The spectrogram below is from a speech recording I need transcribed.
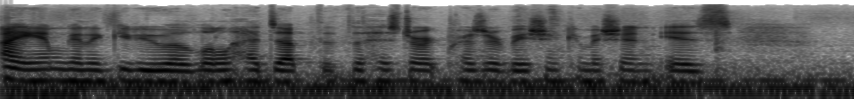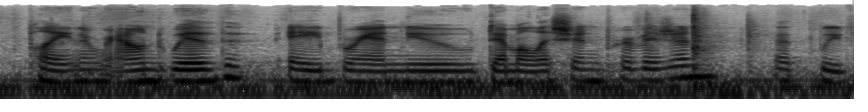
I am gonna give you a little heads up that the Historic Preservation Commission is playing around with a brand-new demolition provision, that we've,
